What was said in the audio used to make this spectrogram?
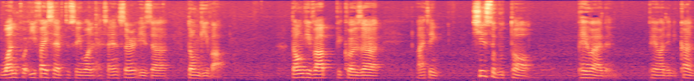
one. qu- If I have to say one answer is uh, don't give up. Don't give up because uh, I think 실수부터 배워야 돼 배워야 되니까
